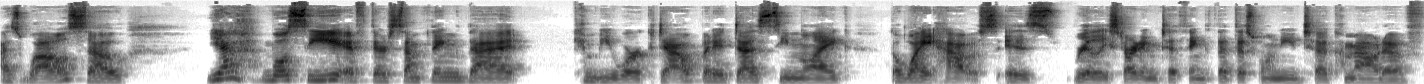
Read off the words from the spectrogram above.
as well. So yeah, we'll see if there's something that can be worked out, but it does seem like the White House is really starting to think that this will need to come out of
